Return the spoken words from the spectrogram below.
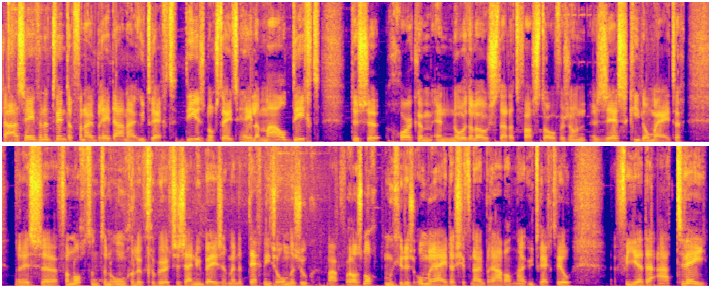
De A27 vanuit Breda naar Utrecht, die is nog steeds helemaal dicht. Tussen Gorkum en Noorderloos staat het vast over zo'n 6 kilometer. Er is uh, vanochtend een ongeluk gebeurd. Ze zijn nu bezig met een technisch onderzoek. Maar vooralsnog moet je dus omrijden als je vanuit Brabant naar Utrecht wil via de A2.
